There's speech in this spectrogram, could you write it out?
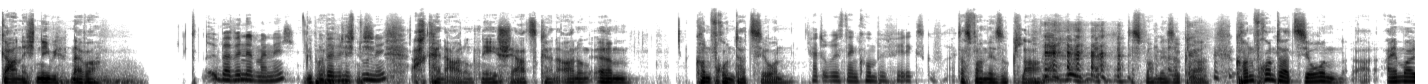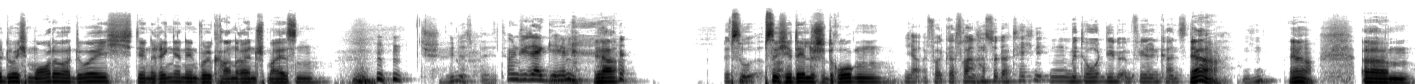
Gar nicht, nie, never. Überwindet man nicht? Überwinde Überwindest ich du nicht? Ach, keine Ahnung, nee, Scherz, keine Ahnung. Ähm, Konfrontation. Hat übrigens dein Kumpel Felix gefragt. Das war mir so klar. Das war mir so klar. Konfrontation. Einmal durch Mordor durch, den Ring in den Vulkan reinschmeißen. Schönes Bild. Und wieder gehen. Ja, Bist du, psychedelische Drogen. ja, ich wollte gerade fragen, hast du da Techniken, Methoden, die du empfehlen kannst? Ja, Mhm. ja. Ähm,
